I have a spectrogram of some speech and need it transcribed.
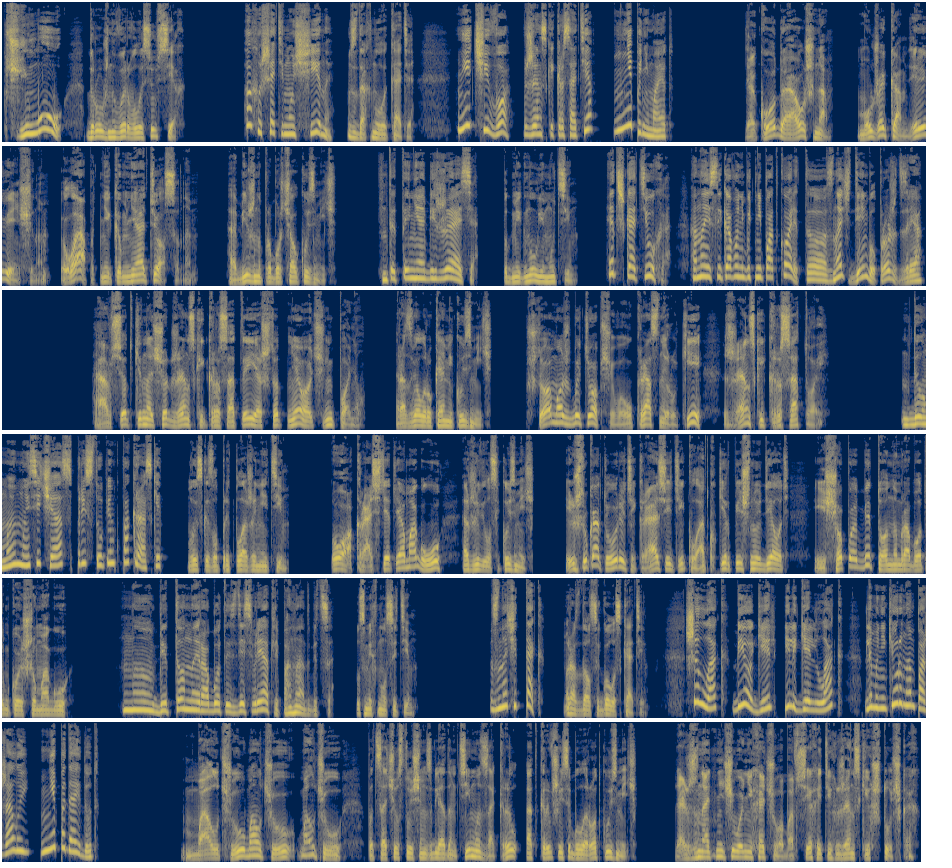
«К чему?» — дружно вырвалось у всех. «Ох уж эти мужчины!» — вздохнула Катя. «Ничего в женской красоте не понимают». «Да куда уж нам, мужикам-деревенщинам, лапотникам неотесанным!» — обиженно пробурчал Кузьмич. «Да ты не обижайся», — подмигнул ему Тим. «Это ж Катюха. Она, если кого-нибудь не подколет, то, значит, день был прожит зря». «А все-таки насчет женской красоты я что-то не очень понял», — развел руками Кузьмич. «Что может быть общего у красной руки с женской красотой?» «Думаю, мы сейчас приступим к покраске», — высказал предположение Тим. «О, красить это я могу», — оживился Кузьмич. «И штукатурить, и красить, и кладку кирпичную делать, и еще по бетонным работам кое-что могу». «Ну, бетонной работы здесь вряд ли понадобится», — усмехнулся Тим. «Значит так», — раздался голос Кати. «Шеллак, биогель или гель-лак для маникюра нам, пожалуй, не подойдут». «Молчу, молчу, молчу», — под сочувствующим взглядом Тима закрыл открывшийся было рот Кузьмич. «Даже знать ничего не хочу обо всех этих женских штучках».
